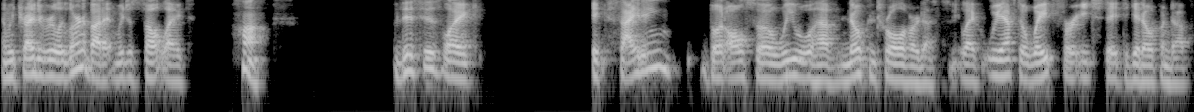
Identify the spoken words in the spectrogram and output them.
and we tried to really learn about it. And we just felt like, huh, this is like exciting, but also we will have no control of our destiny. Like we have to wait for each state to get opened up.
